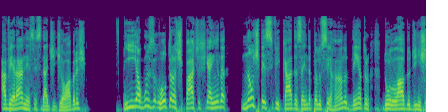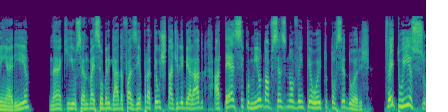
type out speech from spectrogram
haverá necessidade de obras, e algumas outras partes que ainda não especificadas ainda pelo Serrano dentro do laudo de engenharia, né, que o Serrano vai ser obrigado a fazer para ter o estádio liberado até 5.998 torcedores. Feito isso,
